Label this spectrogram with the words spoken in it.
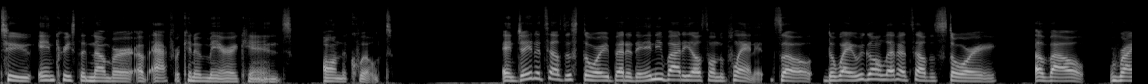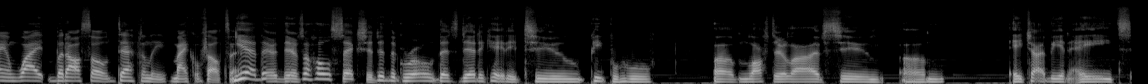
to increase the number of African Americans on the quilt. And Jada tells the story better than anybody else on the planet. So, the way we're going to let her tell the story about Ryan White, but also definitely Michael Felton. Yeah, there, there's a whole section in the Grove that's dedicated to people who um, lost their lives to um, HIV and AIDS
